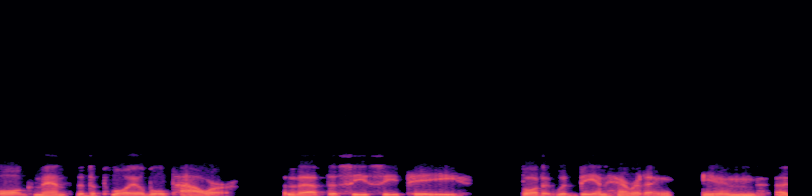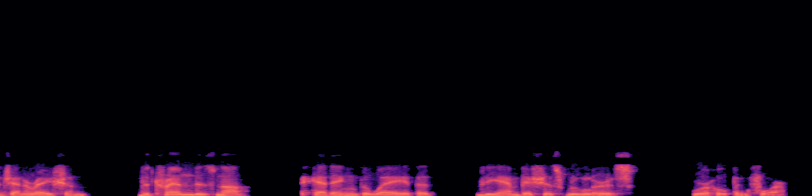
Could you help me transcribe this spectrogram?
augment the deployable power that the CCP thought it would be inheriting in a generation. The trend is not heading the way that the ambitious rulers were hoping for.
